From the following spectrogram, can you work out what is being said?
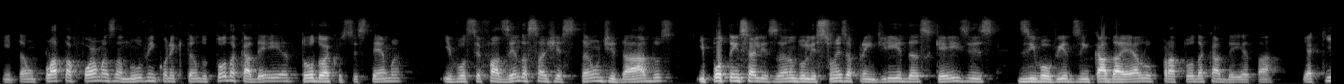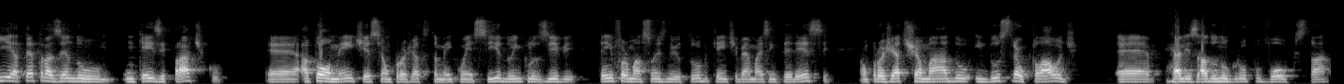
Então, plataformas na nuvem conectando toda a cadeia, todo o ecossistema e você fazendo essa gestão de dados e potencializando lições aprendidas, cases desenvolvidos em cada elo para toda a cadeia, tá? E aqui, até trazendo um case prático, é, atualmente, esse é um projeto também conhecido, inclusive tem informações no YouTube, quem tiver mais interesse. É um projeto chamado Industrial Cloud, é, realizado no grupo Volks, tá?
